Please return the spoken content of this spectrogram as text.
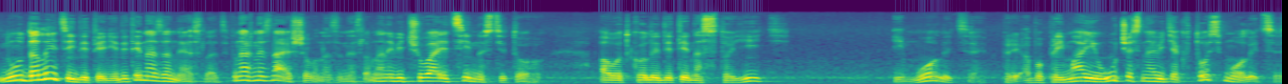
ну, дали цій дитині, дитина занесла. Вона ж не знає, що вона занесла, вона не відчуває цінності того. А от коли дитина стоїть і молиться, або приймає участь, навіть як хтось молиться,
